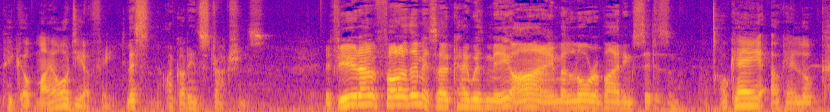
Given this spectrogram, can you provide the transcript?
pick up my audio feed. Listen, I got instructions. If you don't follow them, it's okay with me. I'm a law-abiding citizen. Okay, okay, look,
